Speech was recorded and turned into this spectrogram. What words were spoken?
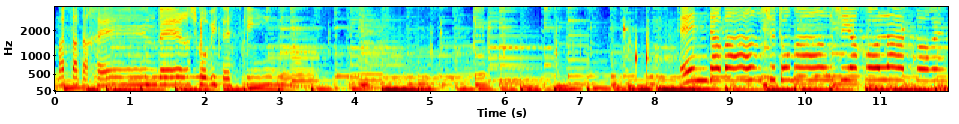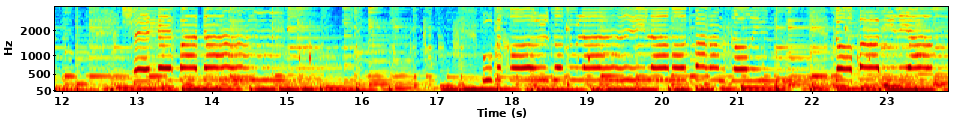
מצאת חן והרשקוביץ הסכים. אין דבר שתאמר שיכול את שטף הדם ובכל אולי לעמוד ברמזורים, תופעה מרים.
